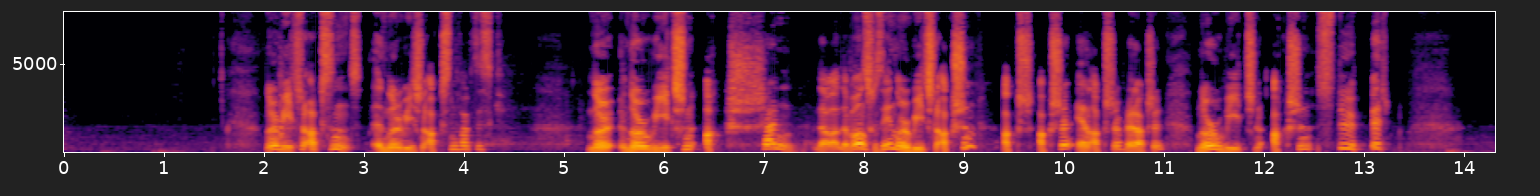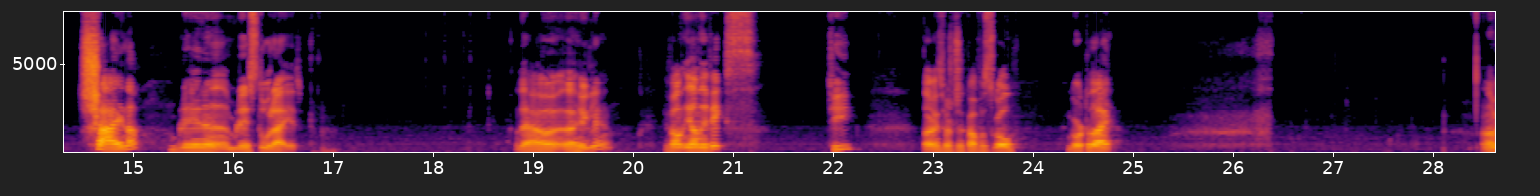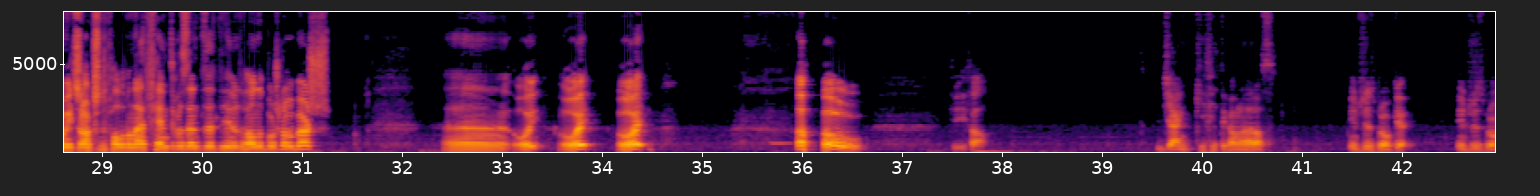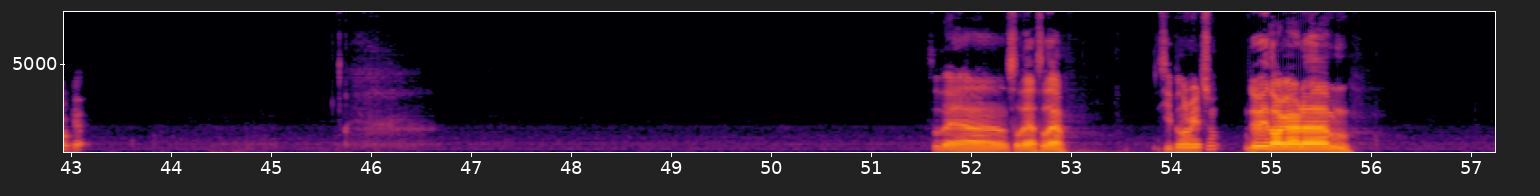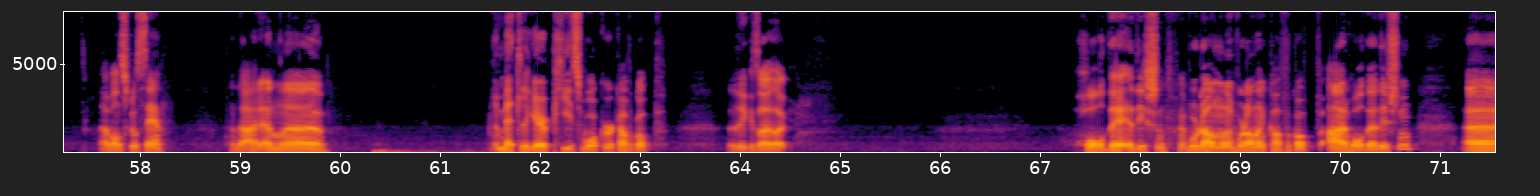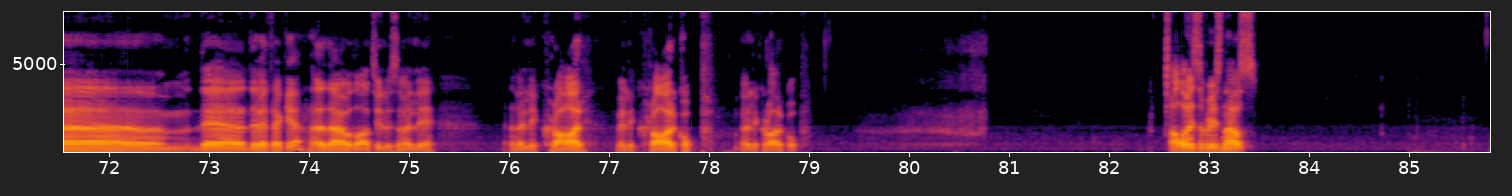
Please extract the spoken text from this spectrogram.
Norwegian-aksen Norwegian-aksen, faktisk. Nor Norwegian-aksjen det, var- det var vanskelig å si. Norwegian-aksjen. Aksje. En aksje, flere aksjer. Norwegian-aksjen stuper. China blir, blir storeier. Det er jo det er hyggelig. Fy faen, Janifix. Ty. Dagens første kaffeskål går til deg. Norwegian-aksjen faller med nær 50 etter 10 minutter handel på Oslo Børs. Uh, oi, oi, oi. Ho-ho. Fy faen. Janky fittekamera her, altså. Unnskyld språket. Unnskyld språket. Så det, så det, så det. Kjipt med Norwegian. Du, i dag er det Det er vanskelig å se. Det er en uh, Metal Gear Peace Walker kaffekopp. Det drikkes av i dag. HD Edition. Hvordan, hvordan en kaffekopp er HD Edition, uh, det, det vet jeg ikke. Det er jo da tydeligvis en veldig, en veldig klar Veldig klar kopp. En veldig klar kopp. Hallo, Mr. Freezen House.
